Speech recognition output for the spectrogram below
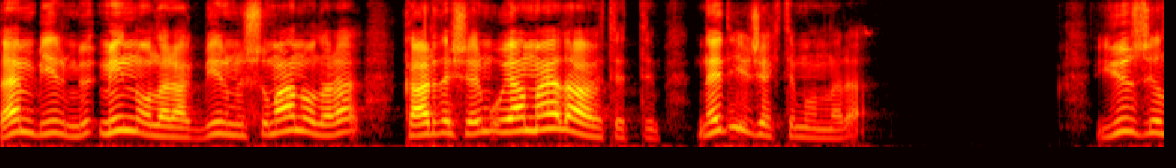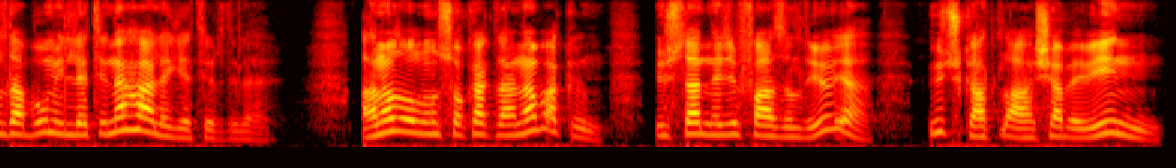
Ben bir mümin olarak, bir Müslüman olarak kardeşlerimi uyanmaya davet ettim. Ne diyecektim onlara? Yüz yılda bu milleti ne hale getirdiler? Anadolu'nun sokaklarına bakın. Üstad Necip Fazıl diyor ya, üç katlı ahşap evin,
